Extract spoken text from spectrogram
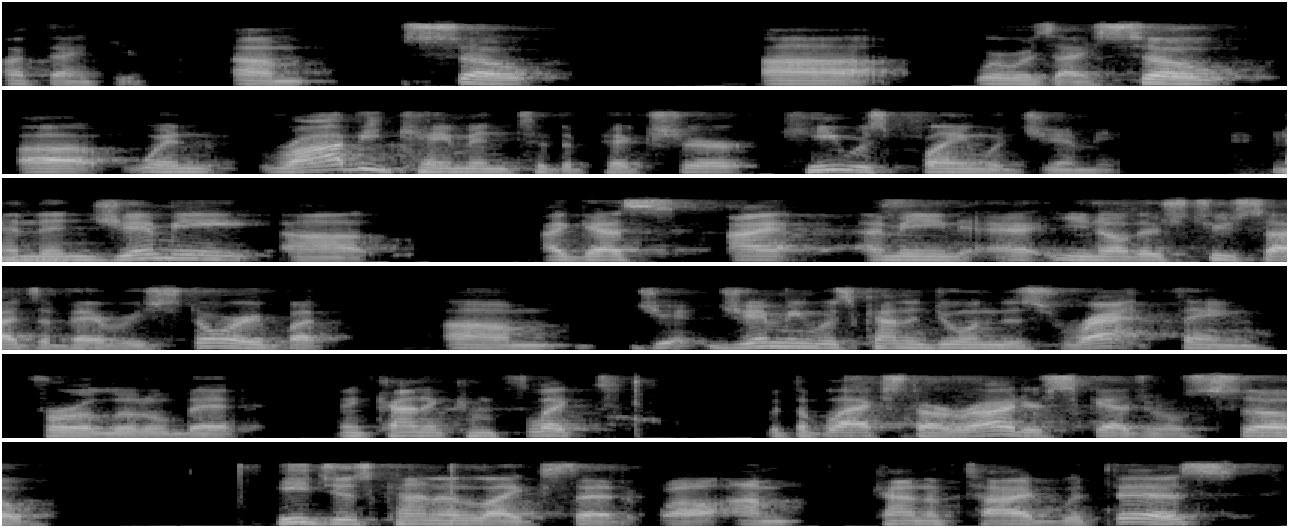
oh, thank you. Um, so, uh, where was I? So, uh, when Robbie came into the picture, he was playing with Jimmy. And then Jimmy, uh, I guess I, I mean, eh, you know, there's two sides of every story, but um, J- Jimmy was kind of doing this Ratt thing for a little bit and kind of conflict with the Black Star Riders schedule. So he just kind of like said, well, I'm kind of tied with this.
